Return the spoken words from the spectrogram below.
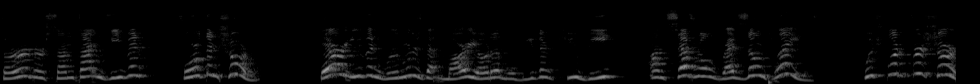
third or sometimes even fourth and short. There are even rumors that Mariota will be their QB on several red zone plays, which would for sure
